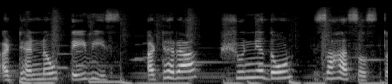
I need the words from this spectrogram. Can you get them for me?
अठ्ठ्याण्णव तेवीस अठरा शून्य दोन सहासष्ट.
